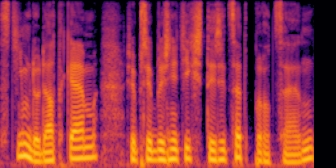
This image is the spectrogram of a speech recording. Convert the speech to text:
S tím dodatkem, že přibližně těch 40%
